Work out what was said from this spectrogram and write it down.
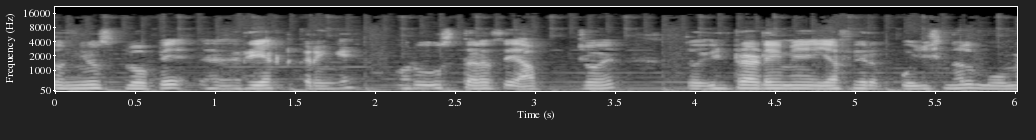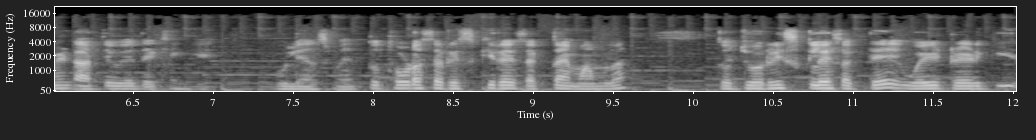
तो न्यूज़ फ्लो पे रिएक्ट करेंगे और उस तरह से आप जो है तो इंट्राडे में या फिर पोजिशनल मूवमेंट आते हुए देखेंगे बुलियंस में। तो थोड़ा सा रिस्की रह सकता है मामला। तो जो रिस्क ले सकते हैं, वही ट्रेड की,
